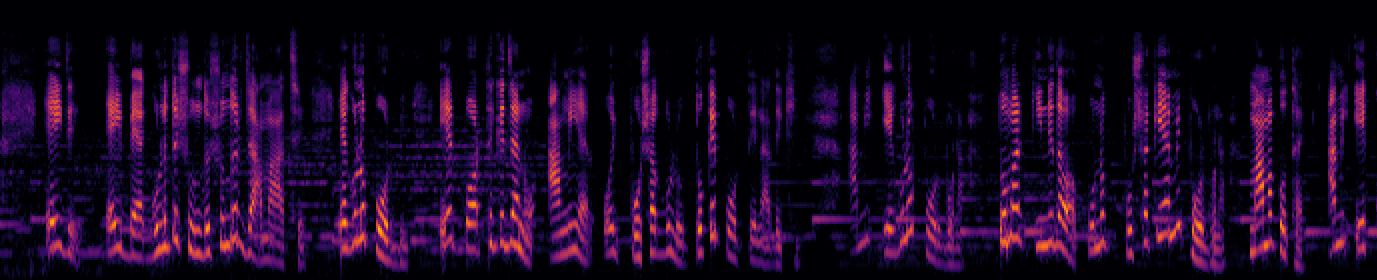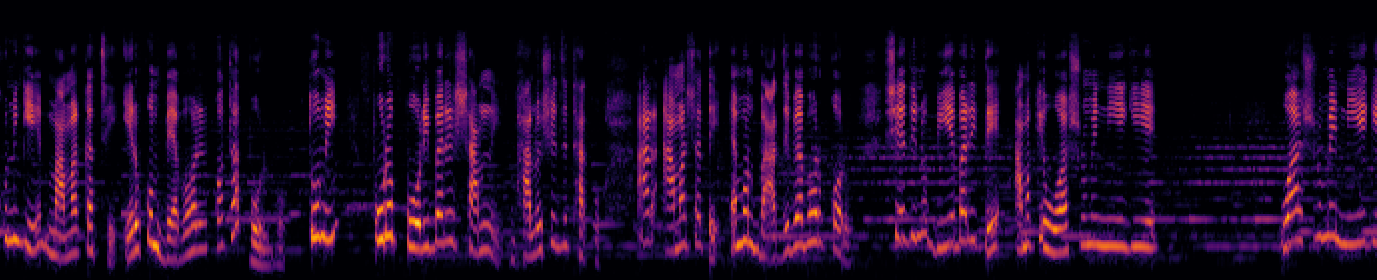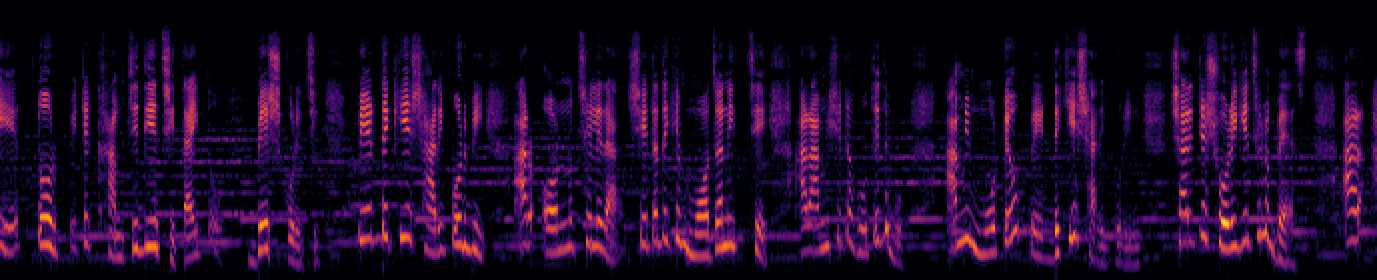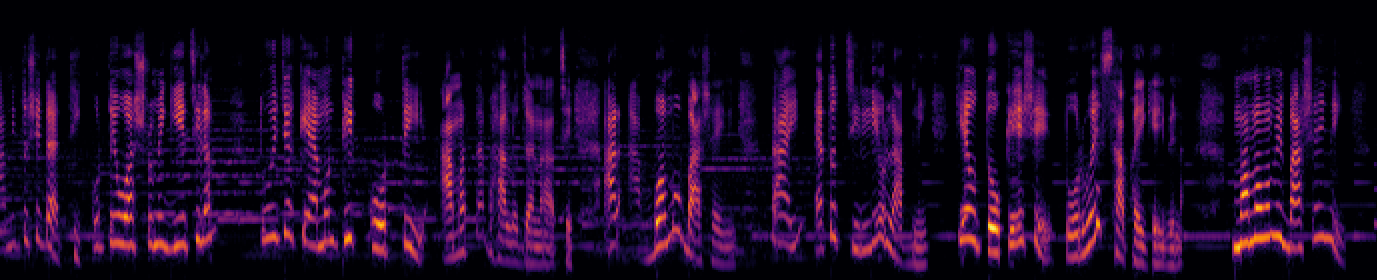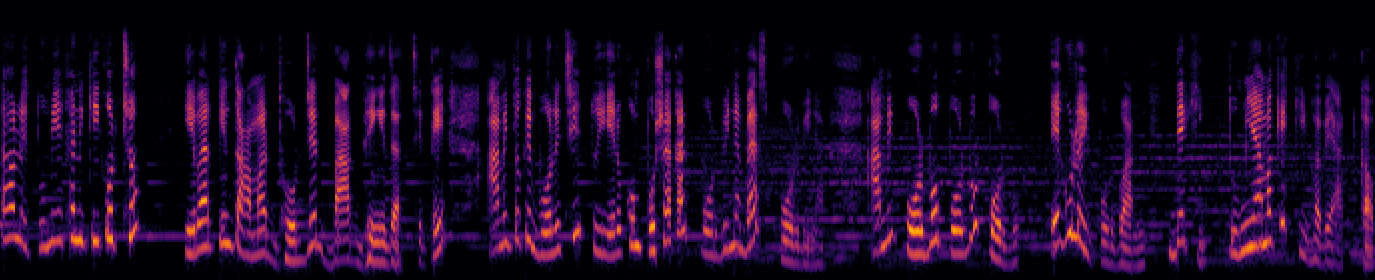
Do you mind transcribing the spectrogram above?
এই যে এই ব্যাগগুলোতে সুন্দর সুন্দর জামা আছে, এগুলো পরবি। এরপর থেকে যেন আমি আর ওই পোশাকগুলো তোকে পরতে না দেখি। আমি এগুলো পরবো না। তোমার কিনে দেওয়া কোনো পোশাকই আমি পরবো না। মামা কোথায়? আমি এক্ষুনি গিয়ে মামার কাছে এরকম ব্যবহারের কথা বলব। তুমি পুরো পরিবারের সামনে ভালো সেজে থাকো আর আমার সাথে এমন বাজে ব্যবহার করো। সেদিনও বিয়ে বাড়িতে আমাকে ওয়াশরুমে নিয়ে গিয়ে ওয়াশরুমে নিয়ে গিয়ে তোর পেটে খামচি দিয়েছি, তাই তো? বেশ করেছি। পেট দেখিয়ে শাড়ি পরবি, আর অন্য ছেলেরা সেটা দেখে মজা নিচ্ছে, আর আমি সেটা হতে দেব? আমি মোটেও পেট দেখিয়ে শাড়ি পরিনি। শাড়িটা সরে গেছিল ব্যাস। আর আমি তো সেটা ঠিক করতে ওয়াশরুমে গিয়েছিলাম। তুই যে কেমন ঠিক করতি আমার তা ভালো জানা আছে। আর আব্বু আম্মু বাসায় নেই, তাই এত চিল্লিও লাভ নেই। কেউ তোকে এসে তোর হয়ে সাফাই গাইবে না। মামা মামি বাসায় নেই, তাহলে তুমি এখানে কি করছ? এবার কিন্তু আমার ধৈর্যের বাঁধ ভেঙে যাচ্ছে তে। আমি তোকে বলেছি, তুই এরকম পোশাক আর পরবি না, ব্যাস পরবি না। আমি পরবো পরবো পরবো। এগুলোই পরবো আমি। দেখি, তুমি আমাকে কীভাবে আটকাও?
